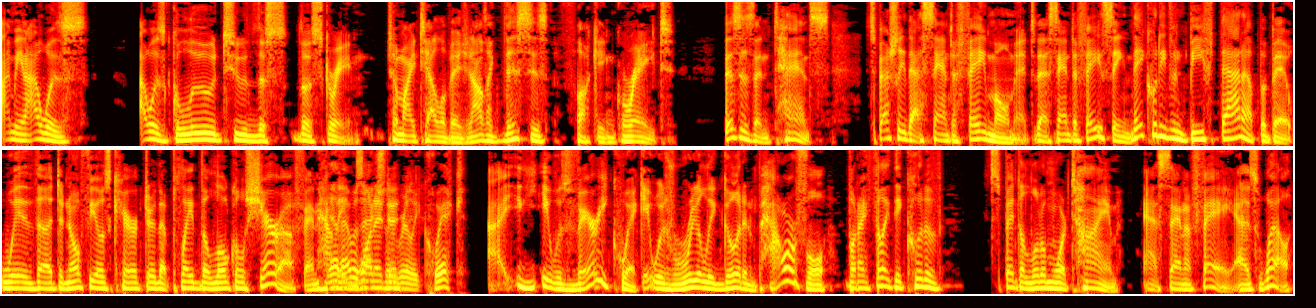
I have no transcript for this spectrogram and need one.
I mean, I was, I was glued to the the screen to my television. I was like, this is fucking great. This is intense especially that Santa Fe moment, that Santa Fe scene. They could even beef that up a bit with uh, D'Onofrio's character that played the local sheriff and how yeah, they that was wanted actually to, really quick. I, it was very quick. It was really good and powerful, but I feel like they could have spent a little more time at Santa Fe as well.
